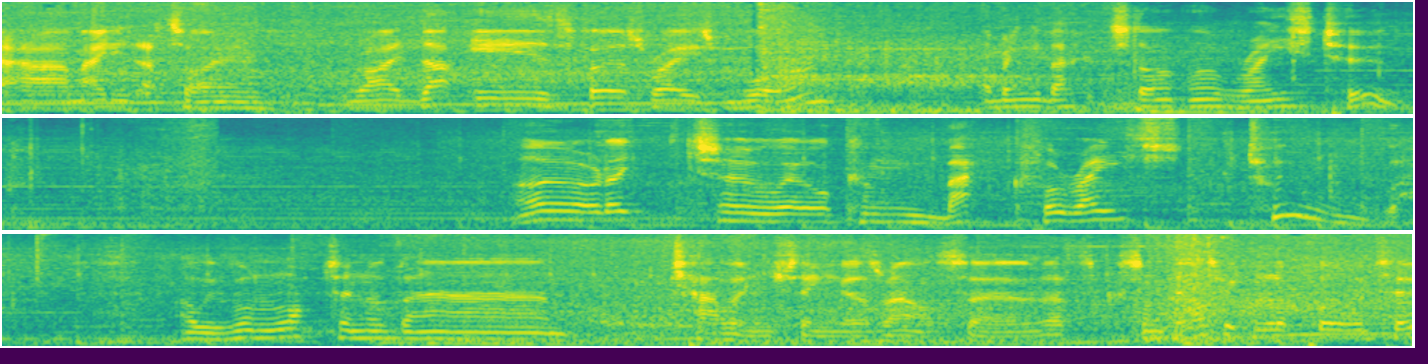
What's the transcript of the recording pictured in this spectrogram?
Ah, made it that time. Right, that is first race one. I'll bring you back at the start of race two. Alright, so welcome back for race two. Oh, we've unlocked another challenge thing as well, so that's something else we can look forward to.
